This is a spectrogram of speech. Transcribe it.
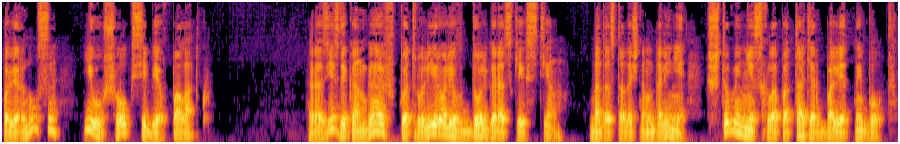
повернулся и ушел к себе в палатку. Разъезды кангаев патрулировали вдоль городских стен, на достаточном удалении, чтобы не схлопотать арбалетный болт.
